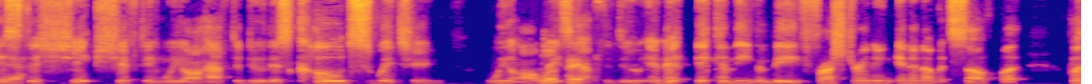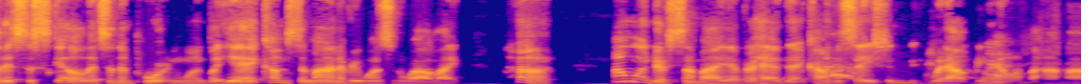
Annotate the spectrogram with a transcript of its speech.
It's yeah. this shape shifting we all have to do. This code switching we mm-hmm. always right. have to do, and it, it can even be frustrating in and of itself. But but it's a skill. It's an important one. But yeah, it comes to mind every once in a while. Like, huh? I wonder if somebody ever had that conversation without me knowing behind my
